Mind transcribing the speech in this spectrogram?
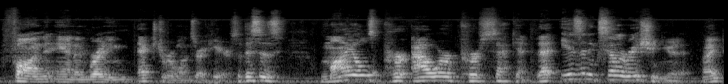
fun, and I'm writing extra ones right here. So this is miles per hour per second. That is an acceleration unit, right?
